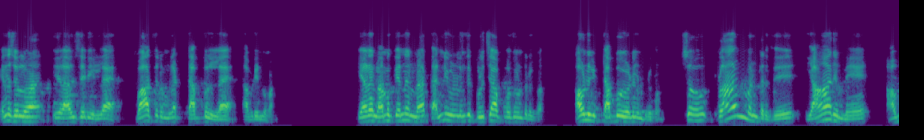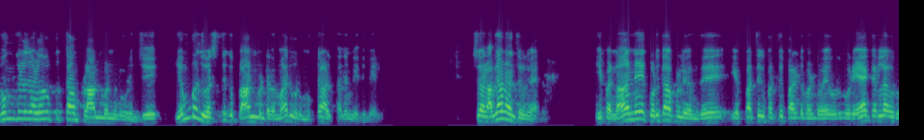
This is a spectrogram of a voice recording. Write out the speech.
என்ன சொல்லுவான்? இதுல அது சரியில்லை. பாத்ரூம்ல டப் இல்ல அப்படின்னுவான். ஏன்னா நமக்கு என்னன்னா தண்ணி விழுந்து குளிச்சா போதும்னு இருக்கும். அவனுக்கு டப்பு வேணும்னு இருக்கும். சோ பிளான் பண்றது யாருமே அவங்களுக்கு அளவுக்கு தான் பிளான் பண்ணணும் ஒழிஞ்சு எண்பது வருஷத்துக்கு பிளான் பண்ற மாதிரி ஒரு முட்டாள்தனம் எதுவுமே இல்லை. சோ அதான் நான் சொல்லுவேன். இப்ப நானே கொடுக்காப்புள்ளி வந்து பத்துக்கு பத்து பன்னெண்டு பன்னெண்டு ஒரு ஏக்கர்ல ஒரு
